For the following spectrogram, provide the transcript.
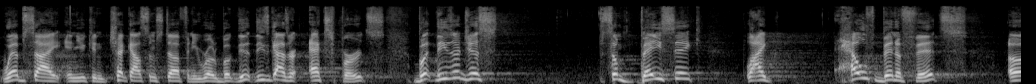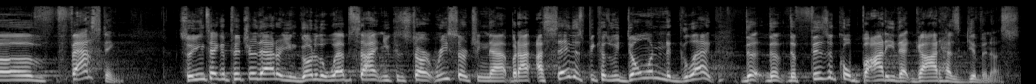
website and you can check out some stuff. And he wrote a book. These guys are experts, but these are just some basic, like, health benefits of fasting. So you can take a picture of that or you can go to the website and you can start researching that. But I, I say this because we don't want to neglect the, the, the physical body that God has given us.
